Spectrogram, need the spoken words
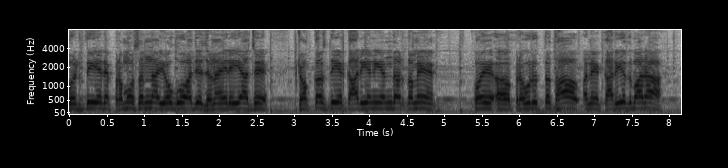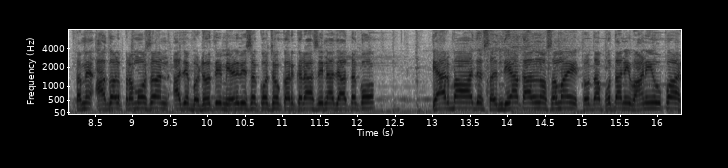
બઢતી અને પ્રમોશનના યોગો આજે જણાઈ રહ્યા છે. ચોક્કસથી એ કાર્યની અંદર તમે કોઈ પ્રવૃત્ત થાવ અને કાર્ય દ્વારા તમે આગળ પ્રમોશન આજે બઢોતી મેળવી શકો છો કર્ક રાશિના જાતકો. ત્યારબાદ સંધ્યાકાળનો સમય તો પોતાની વાણી ઉપર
